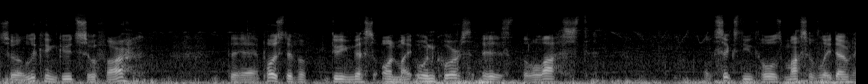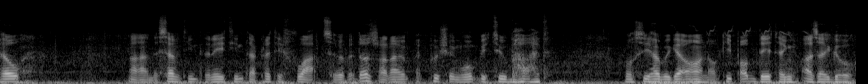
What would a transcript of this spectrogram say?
so looking good so far. The positive of doing this on my own course is the last, well the 16th hole is massively downhill, and the 17th and 18th are pretty flat, so if it does run out, my pushing won't be too bad. We'll see how we get on, I'll keep updating as I go.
